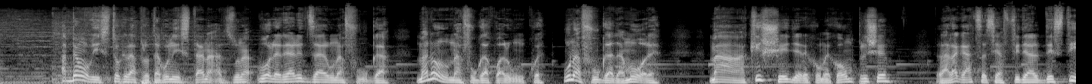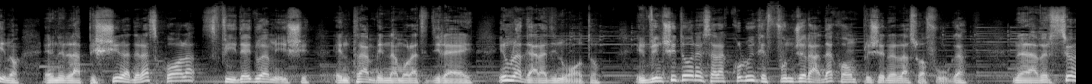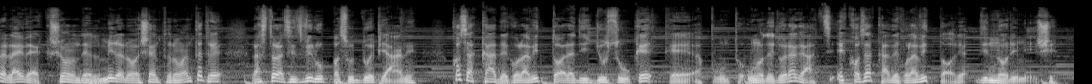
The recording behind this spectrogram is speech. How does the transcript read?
Abbiamo visto che la protagonista Nazuna vuole realizzare una fuga, ma non una fuga qualunque, una fuga d'amore. Ma chi scegliere come complice? La ragazza si affida al destino e nella piscina della scuola sfida i due amici, entrambi innamorati di lei, in una gara di nuoto. Il vincitore sarà colui che fungerà da complice nella sua fuga. Nella versione live action del 1993 la storia si sviluppa su due piani. Cosa accade con la vittoria di Yusuke, che è appunto uno dei due ragazzi, e cosa accade con la vittoria di Norimichi.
